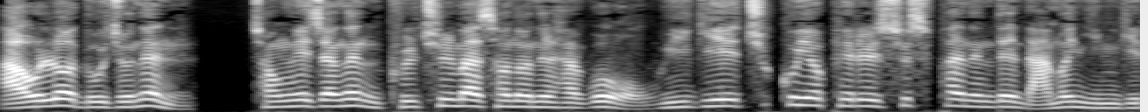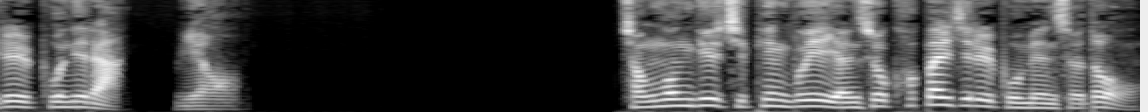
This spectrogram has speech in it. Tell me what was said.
아울러 노조는 정 회장은 불출마 선언을 하고 위기의 축구협회를 수습하는 데 남은 임기를 보내라, 며 정몽규 집행부의 연속 헛발질을 보면서도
